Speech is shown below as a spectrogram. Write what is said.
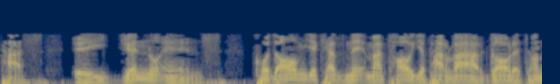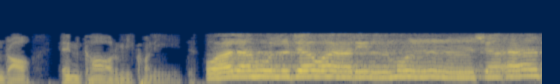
پس ای جن و انس کدام یک از نعمتهای پروردگارتان را انکار می کنید وله الجوار المنشآت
